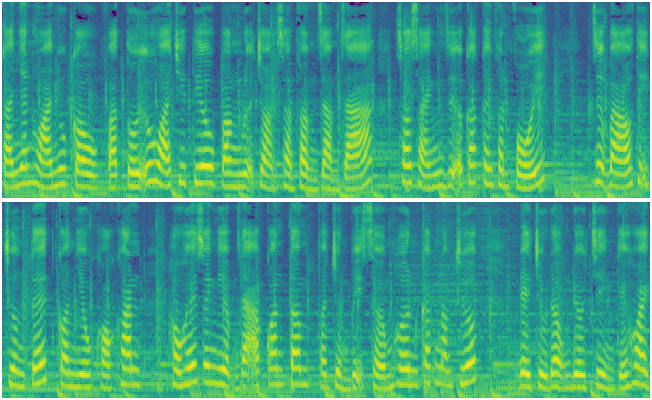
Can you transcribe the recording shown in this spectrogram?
cá nhân hóa nhu cầu và tối ưu hóa chi tiêu bằng lựa chọn sản phẩm giảm giá so sánh giữa các kênh phân phối. Dự báo thị trường Tết còn nhiều khó khăn, hầu hết doanh nghiệp đã quan tâm và chuẩn bị sớm hơn các năm trước để chủ động điều chỉnh kế hoạch,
